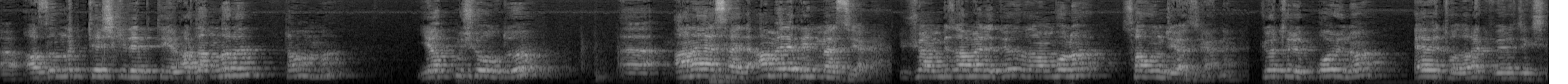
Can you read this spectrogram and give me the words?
e, azınlık teşkil ettiği adamların tamam mı? Yapmış olduğu e, anayasayla amel edilmez yani. Şu an biz amel ediyoruz ama bunu savunacağız yani. Götürüp oyunu evet olarak vereceksin.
